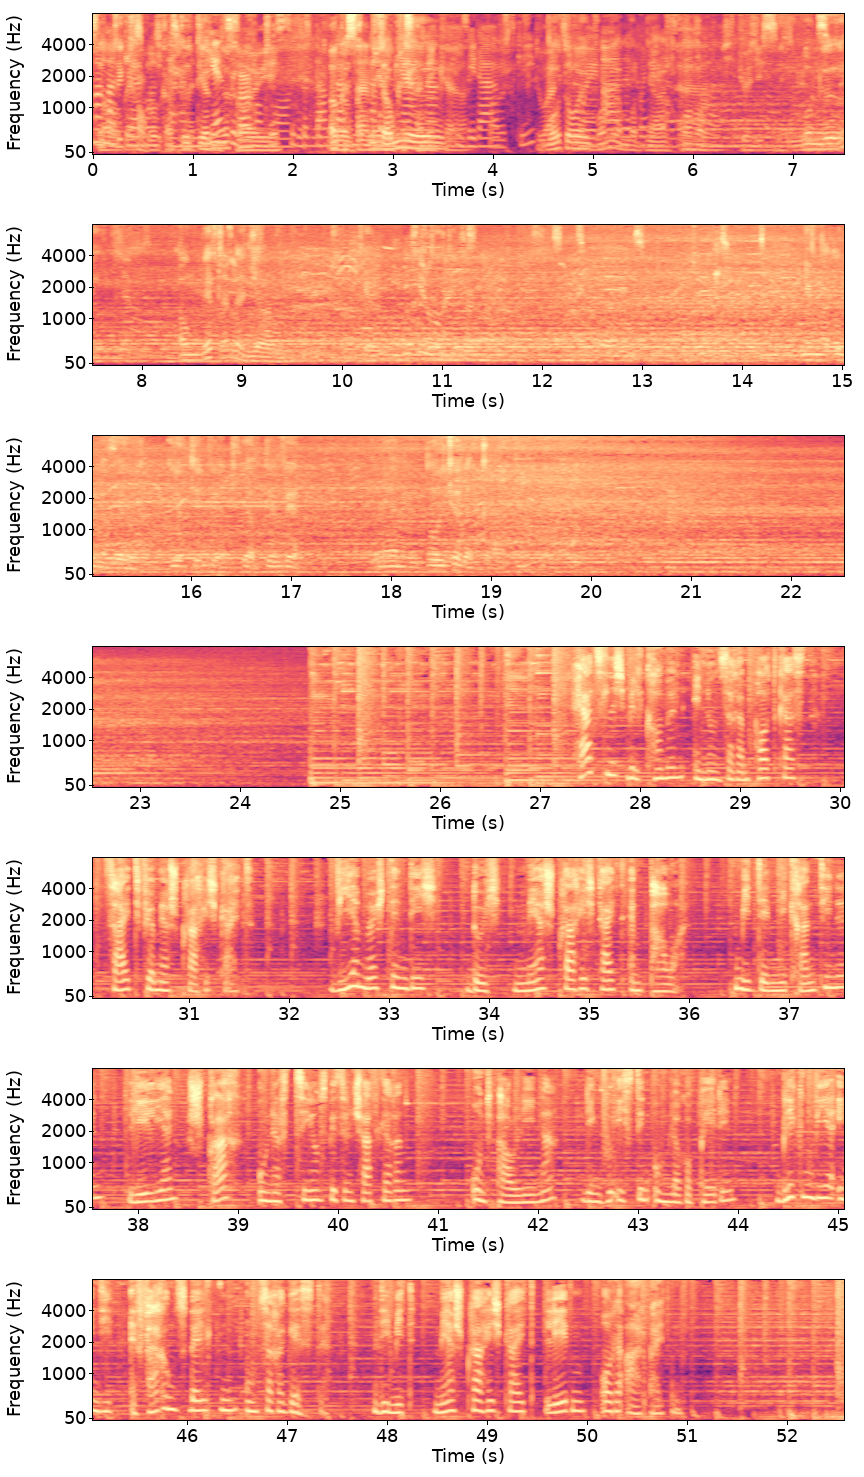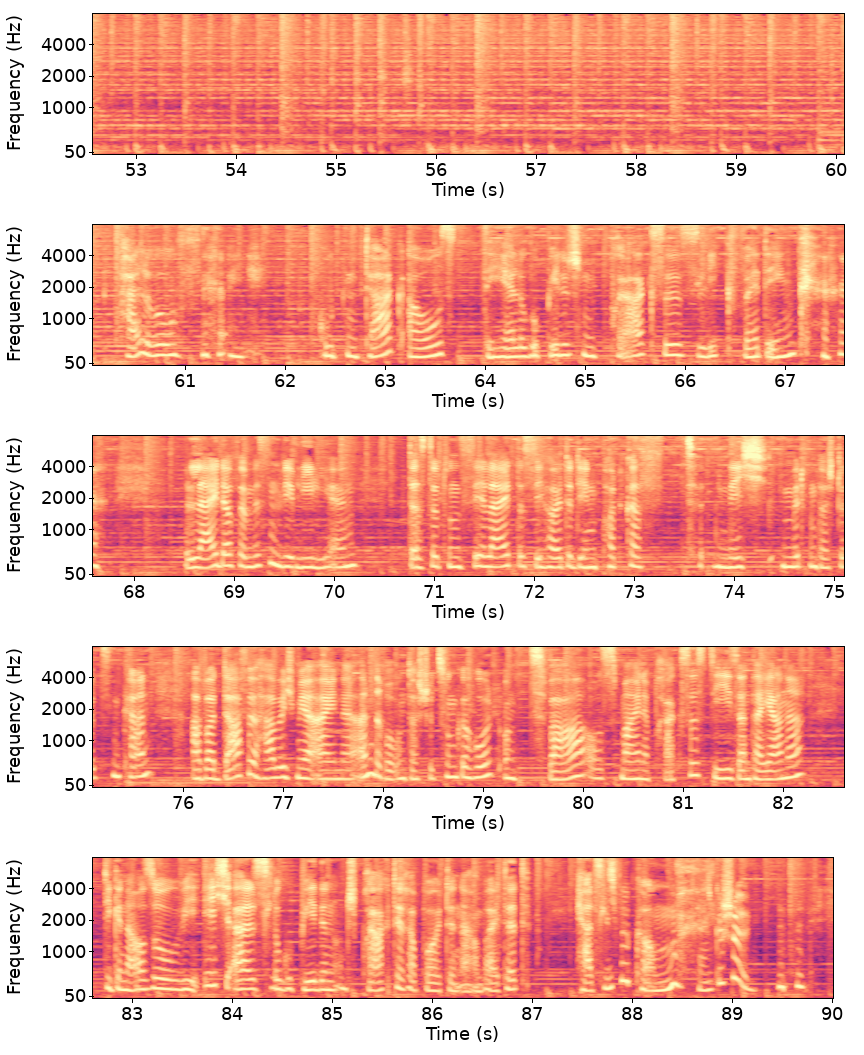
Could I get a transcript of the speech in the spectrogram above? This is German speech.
Xong thích học các thứ tiếng nước khác ở cái sản giống như bố tôi vốn là một nhà khoa học. Ngôn ngữ. Ông biết rất là nhiều tiếng nhưng mà ông là người yêu tiếng Việt hiểu tiếng Việt. Nên tôi chưa được cả Herzlich willkommen in unserem Podcast Zeit für Mehrsprachigkeit. Wir möchten dich durch Mehrsprachigkeit empowern. Mit den Migrantinnen Lilian, Sprach- und Erziehungswissenschaftlerin und Paulina, Linguistin und Logopädin, blicken wir in die Erfahrungswelten unserer Gäste, die mit Mehrsprachigkeit leben oder arbeiten. Hallo, guten Tag aus der logopädischen Praxis Liquedding. Leider vermissen wir Lilian. Das tut uns sehr leid, dass sie heute den Podcast nicht mit unterstützen kann. Aber dafür habe ich mir eine andere Unterstützung geholt und zwar aus meiner Praxis, die Santayana, die genauso wie ich als Logopädin und Sprachtherapeutin arbeitet. Herzlich willkommen. Dankeschön.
